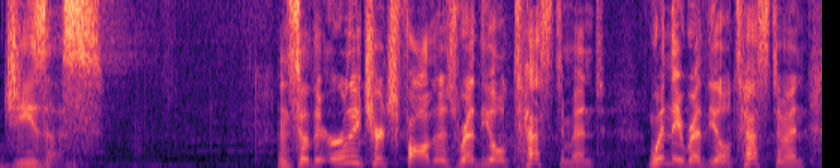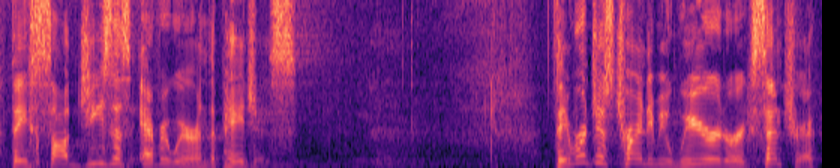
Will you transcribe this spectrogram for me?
Jesus. And so the early church fathers read the Old Testament. When they read the Old Testament, they saw Jesus everywhere in the pages. They weren't just trying to be weird or eccentric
